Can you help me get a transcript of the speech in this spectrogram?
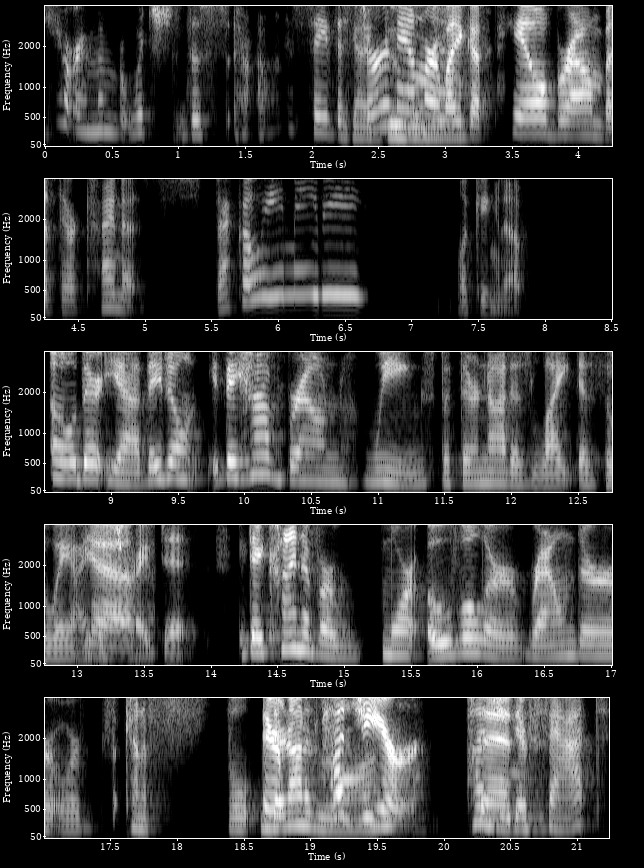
I can't remember which this I want to say the Suriname are like a pale brown, but they're kind of speckly, maybe. Looking it up. Oh, they're yeah, they don't they have brown wings, but they're not as light as the way I yeah. described it. They kind of are more oval or rounder or kind of full. They're, they're not as pudgier. Long. Pudgy, than... they're fat.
